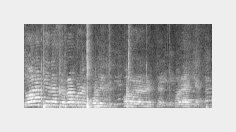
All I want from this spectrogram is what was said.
Todas las tiendas cerradas por, el, por, por, por aquí.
